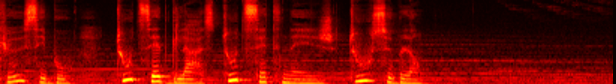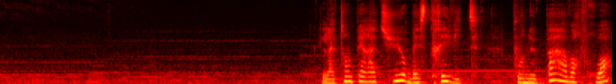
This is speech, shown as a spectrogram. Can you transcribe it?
que c'est beau Toute cette glace, toute cette neige, tout ce blanc. La température baisse très vite. Pour ne pas avoir froid,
